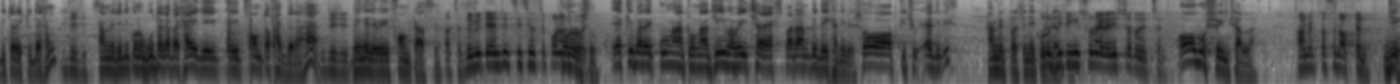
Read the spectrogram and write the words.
ভিতরে একটু দেখেন। সামনে যদি কোনো গুতা গাতা খায় যে এই- ফর্মটা থাকবে না হ্যাঁ। ভেঙে যাবে এই ফর্মটা আছে। আচ্ছা বিবিটা ইঞ্জিন সিসি হচ্ছে পনেরোশো। একেবারে কোনা টোনা যেইভাবে ইচ্ছা এক্সপার্ট আনবে দেখা নিবে। সব কিছু as it is hundred percent কোনো হিটিং ইস্যু না এটা নিশ্চয়তা দিচ্ছেন? অবশ্যই ইনশাল্লাহ হান্ড্রেড পার্সেন্ট অপটেন জি।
